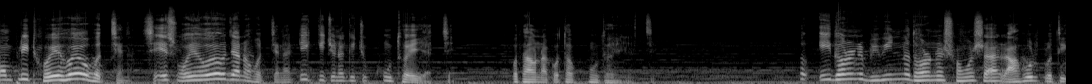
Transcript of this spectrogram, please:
কমপ্লিট হয়ে হয়েও হচ্ছে না, শেষ হয়ে হয়েও যেন হচ্ছে না, ঠিক কিছু না কিছু খুঁত হয়ে যাচ্ছে, কোথাও না কোথাও খুঁত হয়ে যাচ্ছে। তো এই ধরনের বিভিন্ন ধরনের সমস্যা রাহুর প্রতি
